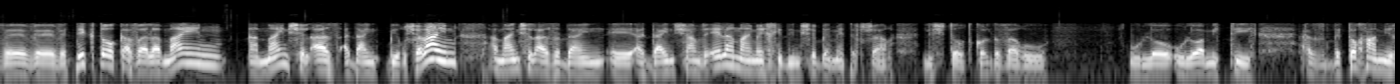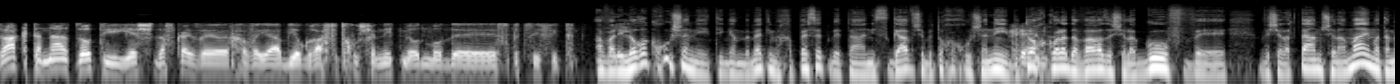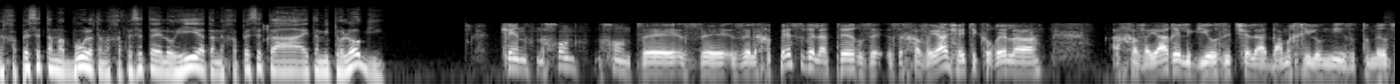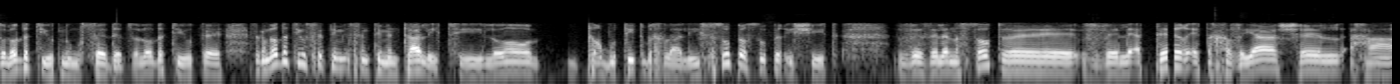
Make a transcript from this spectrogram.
וטיק טוק, אבל המים... המים של אז עדיין בירושלים, המים של אז עדיין, אה, עדיין שם, ואלה המים היחידים שבאמת אפשר לשתות. כל דבר הוא, הוא, לא, הוא לא אמיתי. אז בתוך האמירה הקטנה הזאת יש דווקא איזו חוויה ביוגרפית חושנית מאוד מאוד uh, ספציפית. אבל היא לא רק חושנית, היא גם באמת, היא מחפשת את הנשגב שבתוך החושני. כן. בתוך כל הדבר הזה של הגוף ו... ושל הטעם של המים, אתה מחפש את המבול, אתה מחפש את האלוהי, אתה מחפש את, ה... את המיתולוגי. כן, נכון, נכון. זה, זה, זה לחפש ולאתר, זה, זה חוויה שהייתי קורא לה החוויה הרליגיוזית של האדם החילוני. זאת אומרת, זו לא דתיות ממוסדת, זו לא דתיות, אה, זה גם לא דתיות סנטימנטלית, היא לא תרבותית בכלל, היא סופר סופר אישית, וזה לנסות אה, ולאתר את החוויה של ה...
